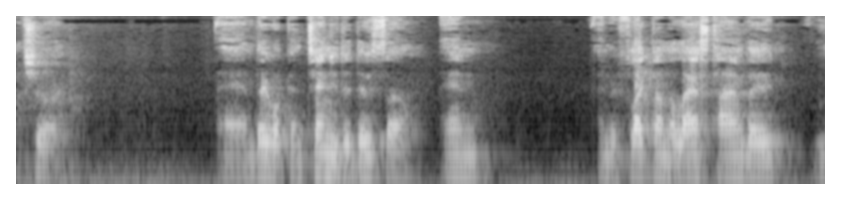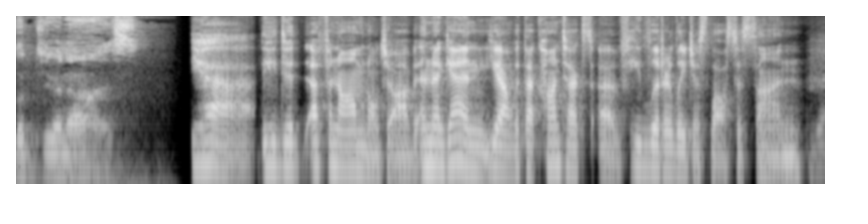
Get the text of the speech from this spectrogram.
I'm sure. And they will continue to do so and, and reflect on the last time they looked you in the eyes. Yeah, he did a phenomenal job. And again, yeah, with that context of he literally just lost his son Yeah.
